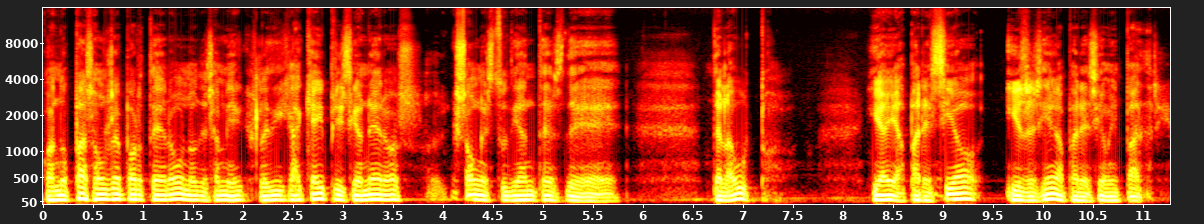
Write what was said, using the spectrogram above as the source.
Cuando pasa un reportero, uno de sus amigos le dije, aquí hay prisioneros que son estudiantes de, de la UTO. Y ahí apareció, y recién apareció mi padre.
